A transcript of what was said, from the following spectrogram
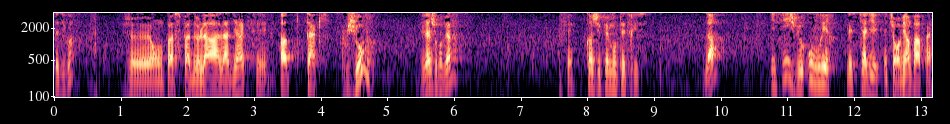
T'as dit quoi? Je, on passe pas de là à là direct, c'est hop, tac. J'ouvre, et là je reviens. Quand j'ai fait mon Tetris. Là, ici, je veux ouvrir l'escalier. Et tu reviens pas après.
